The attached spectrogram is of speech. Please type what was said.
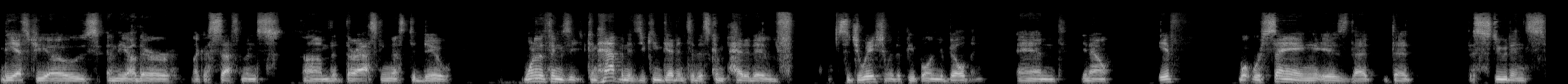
the SGOs and the other like assessments um, that they're asking us to do. One of the things that can happen is you can get into this competitive situation with the people in your building, and you know if what we're saying is that that the students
